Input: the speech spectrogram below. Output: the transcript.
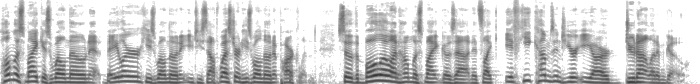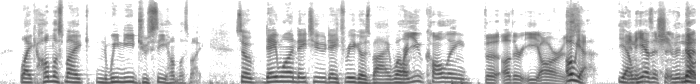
Homeless Mike is well known at Baylor, he's well known at UT Southwestern, he's well known at Parkland. So the bolo on Homeless Mike goes out, and it's like if he comes into your ER, do not let him go. Like Homeless Mike, we need to see Homeless Mike. So day one, day two, day three goes by. Well, Are you calling the other ERs? Oh yeah, yeah. And he hasn't. Sh- no,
